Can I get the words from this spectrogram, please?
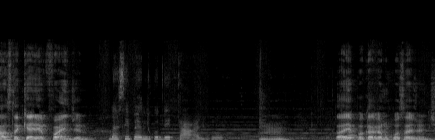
asta chiar e fain, gen. Dar asta e pentru detaliu. Mhm. Dar e păcat că nu poți să ajungi.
